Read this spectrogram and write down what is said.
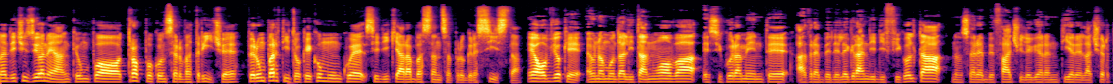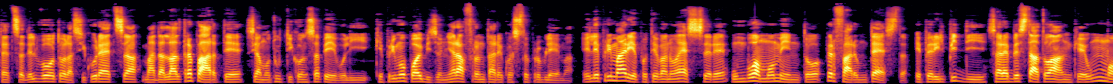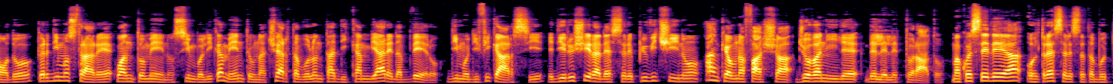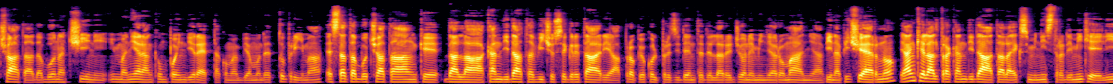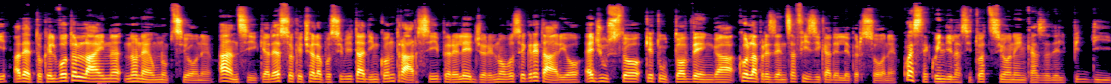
una decisione anche un po' troppo conservatrice per un partito che comunque si dichiara abbastanza progressista. È ovvio che è una modalità nuova e sicuramente avrebbe delle grandi difficoltà, non sarebbe facile garantire la certezza del voto, la sicurezza, ma dall'altra parte siamo tutti consapevoli che prima o poi bisognerà affrontare questo problema e le primarie potevano essere un buon momento per fare un test e per il PD sarebbe stato anche un modo per dimostrare quantomeno simbolicamente una certa volontà di cambiare davvero, di modificarsi e di riuscire ad essere più vicino anche a una fascia giovanile dell'elettorato. Ma questa idea, oltre ad essere stata bocciata da Bonaccini in maniera anche un po' indiretta, come abbiamo detto prima, è stata bocciata anche dalla candidata vice segretaria proprio col presidente della regione Emilia-Romagna, Pina Picerno, e anche l'altra candidata, la ex ministra De Micheli, ha detto che il voto online non è un'opzione, anzi che adesso che c'è la possibilità di incontrarsi per eleggere il nuovo segretario, è giusto che tutto avvenga con la presenza fisica delle persone. Questa è quindi la situazione in casa del PD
